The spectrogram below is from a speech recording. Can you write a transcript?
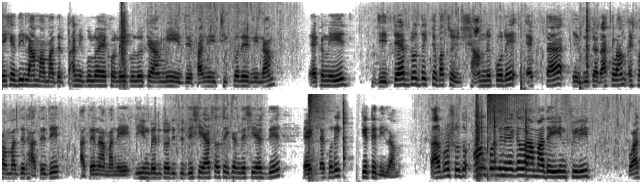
রেখে দিলাম আমাদের পানিগুলো এখন এগুলোকে আমি যে পানি ঠিক করে নিলাম। এখন এই যে ট্যাব দেখতে পাচ্ছ সামনে করে একটা এই দুইটা রাখলাম। এখন আমাদের হাতে যে হাতে না মানে ইনভেন্টরিতে যে শেয়ার্স আছে এখান থেকে শেয়ার দিয়ে একটা করে কেটে দিলাম। তারপর শুধু অন করলে হয়ে গেল আমাদের ইনফিনিট হোয়াট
